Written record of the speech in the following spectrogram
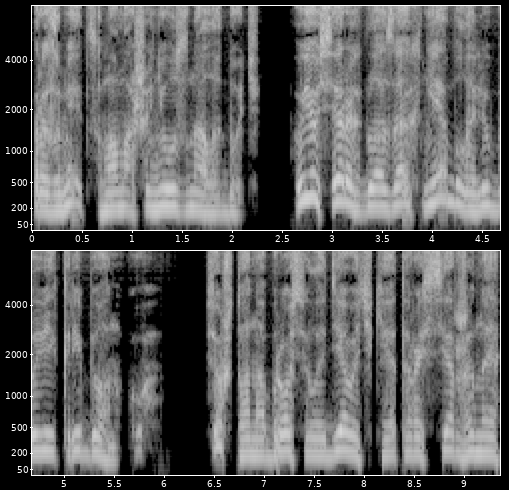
Разумеется, мамаша не узнала дочь. В ее серых глазах не было любви к ребенку. Все, что она бросила девочке, это рассерженное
